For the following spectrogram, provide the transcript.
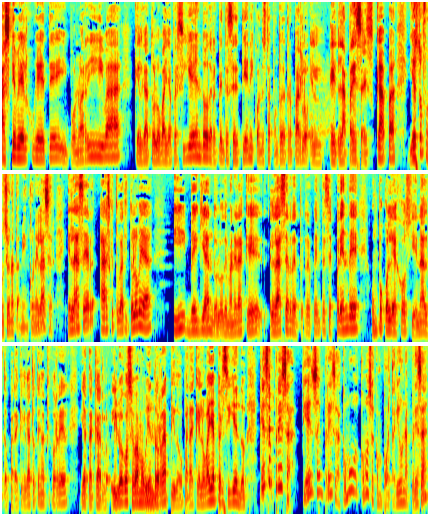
haz que vea el juguete y ponlo arriba, que el gato lo vaya persiguiendo, de repente se detiene y cuando está a punto de atraparlo, la presa escapa. Y esto funciona también con el láser. El láser, haz que tu gatito lo vea y ve guiándolo, de manera que el láser de repente se prende un poco lejos y en alto para que el gato tenga que correr y atacarlo. Y luego se va moviendo rápido para que lo vaya persiguiendo. Piensa en presa, piensa en presa. ¿Cómo, cómo se comportaría una presa?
